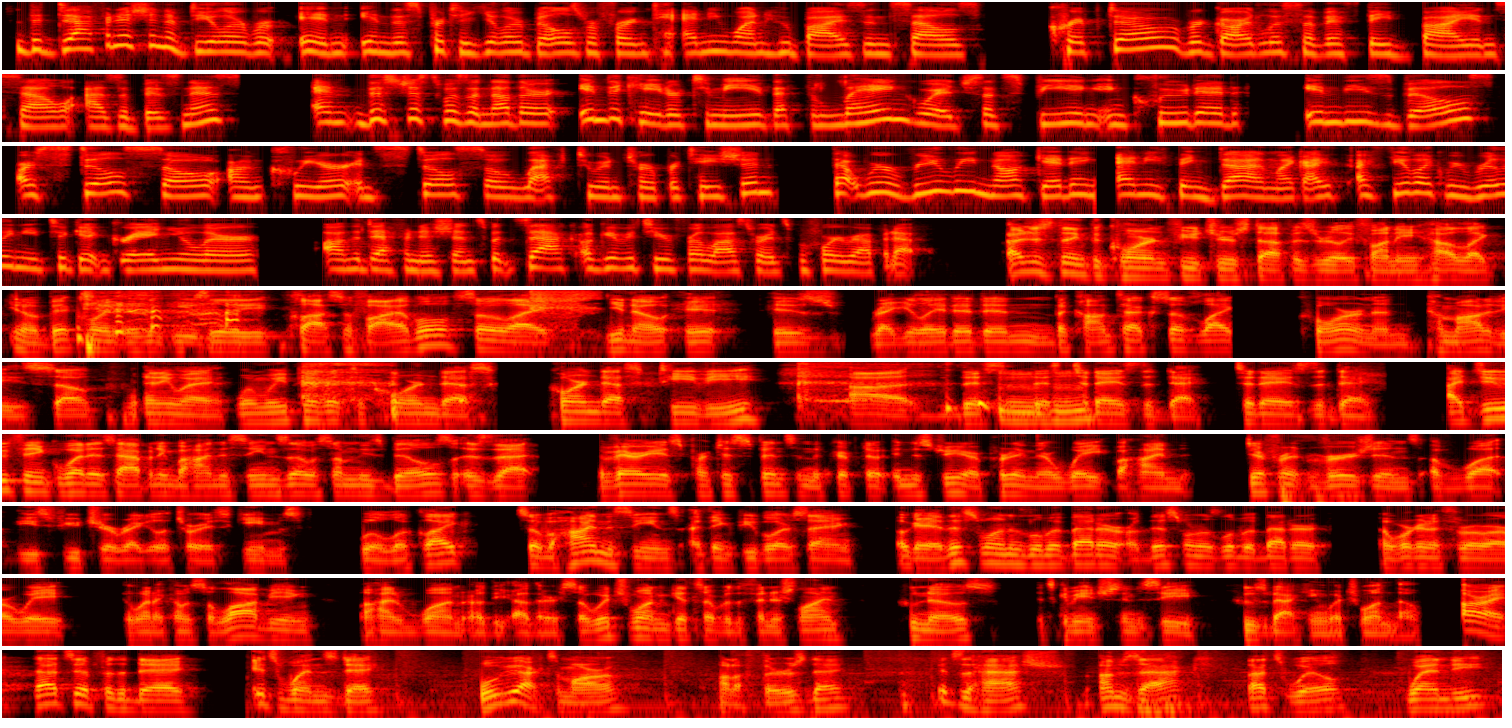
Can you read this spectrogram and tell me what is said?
the definition of dealer in, in this particular bill is referring to anyone who buys and sells crypto, regardless of if they buy and sell as a business. And this just was another indicator to me that the language that's being included in these bills are still so unclear and still so left to interpretation that we're really not getting anything done. Like I, I feel like we really need to get granular on the definitions. But Zach, I'll give it to you for last words before we wrap it up. I just think the corn future stuff is really funny. How like, you know, Bitcoin isn't easily classifiable. So like, you know, it is regulated in the context of like corn and commodities. So anyway, when we pivot to CoinDesk, CoinDesk TV, uh, this mm-hmm. this today is the day. Today is the day. I do think what is happening behind the scenes though with some of these bills is that various participants in the crypto industry are putting their weight behind different versions of what these future regulatory schemes will look like. So behind the scenes, I think people are saying, okay, this one is a little bit better or this one is a little bit better. And we're going to throw our weight when it comes to lobbying behind one or the other. So which one gets over the finish line? Who knows? It's going to be interesting to see who's backing which one, though. All right, that's it for the day. It's Wednesday. We'll be back tomorrow on a Thursday. It's the hash. I'm Zach. That's Will, Wendy,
